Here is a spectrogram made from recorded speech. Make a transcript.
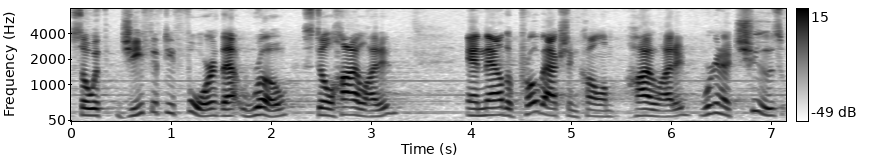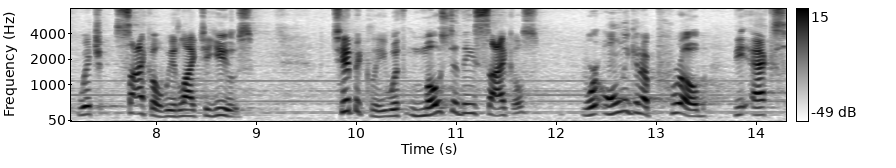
So with G54, that row still highlighted, and now the probe action column highlighted, we're going to choose which cycle we'd like to use. Typically, with most of these cycles, we're only going to probe the X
